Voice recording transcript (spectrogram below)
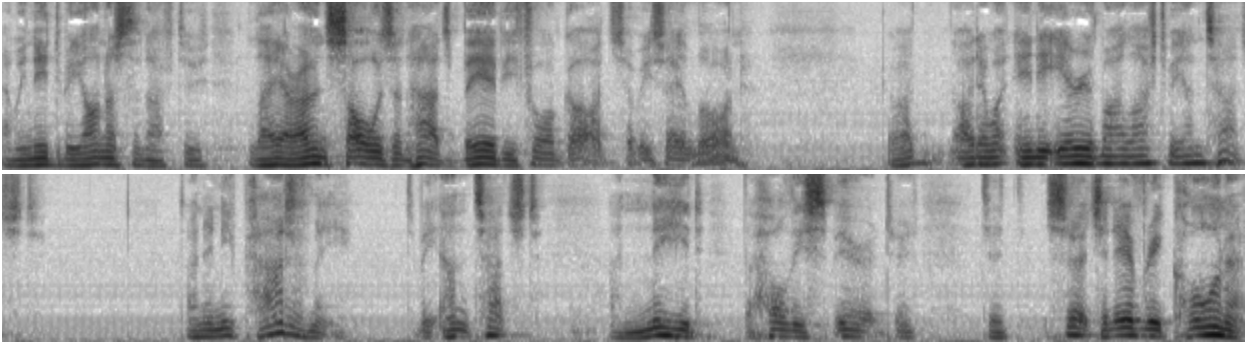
And we need to be honest enough to lay our own souls and hearts bare before God. So we say, Lord, God, I don't want any area of my life to be untouched on any part of me to be untouched. I need the Holy Spirit to, to search in every corner.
